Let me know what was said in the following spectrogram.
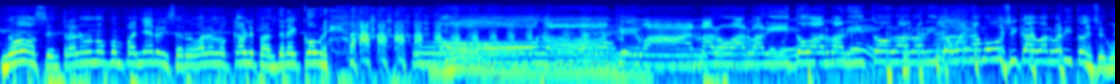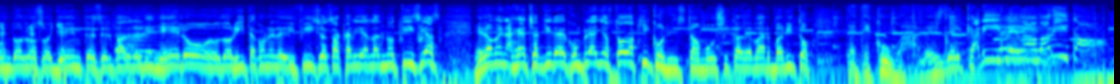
No, se entraron unos compañeros y se robaron los cables para vender el cobre. ¡Oh, no! ¡Qué bárbaro, barbarito, barbarito, barbarito! Buena música de barbarito. En segundo, los oyentes, el padre Linero, Dorita con el edificio, Zacarías las noticias, el homenaje a Shakira de cumpleaños, todo aquí con esta música de barbarito desde Cuba, desde el Caribe, barbarito.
